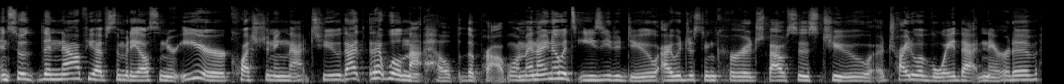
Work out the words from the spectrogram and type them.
and so then now if you have somebody else in your ear questioning that too, that that will not help the problem. And I know it's easy to do. I would just encourage spouses to uh, try to avoid that narrative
